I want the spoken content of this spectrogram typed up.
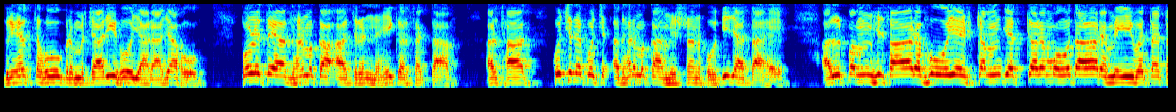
गृहस्थ हो, ब्रह्मचारी हो या राजा हो, पूर्णतया धर्म का आचरण नहीं कर सकता। अर्थात कुछ न कुछ अधर्म का मिश्रण हो ही जाता है। अल्पम हिसार भूयिष्ठम यत्कर्मोदारमेव तत्।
